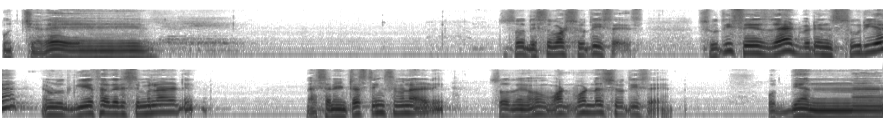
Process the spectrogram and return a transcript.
uchyate. So this is what Shruti says. Shruti says that between Surya and Udgyatha there is similarity. That's an interesting similarity. So, know, what, what does Shruti say? Udyan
